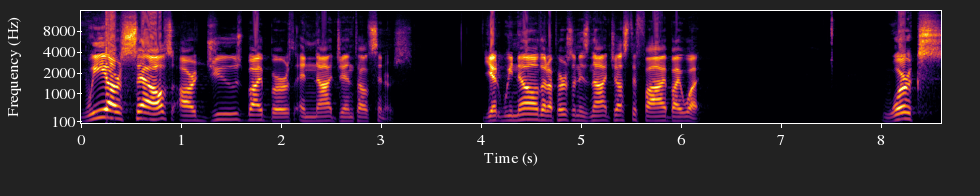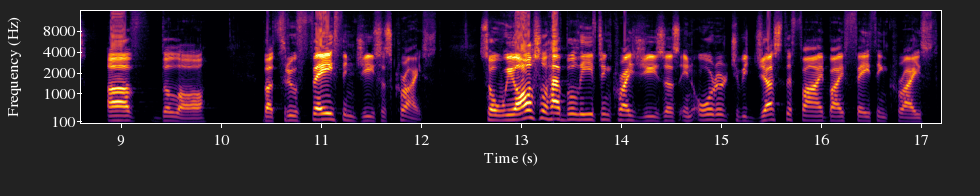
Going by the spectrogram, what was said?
We ourselves are Jews by birth and not Gentile sinners. Yet we know that a person is not justified by what? Works of the law, but through faith in Jesus Christ. So we also have believed in Christ Jesus in order to be justified by faith in Christ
